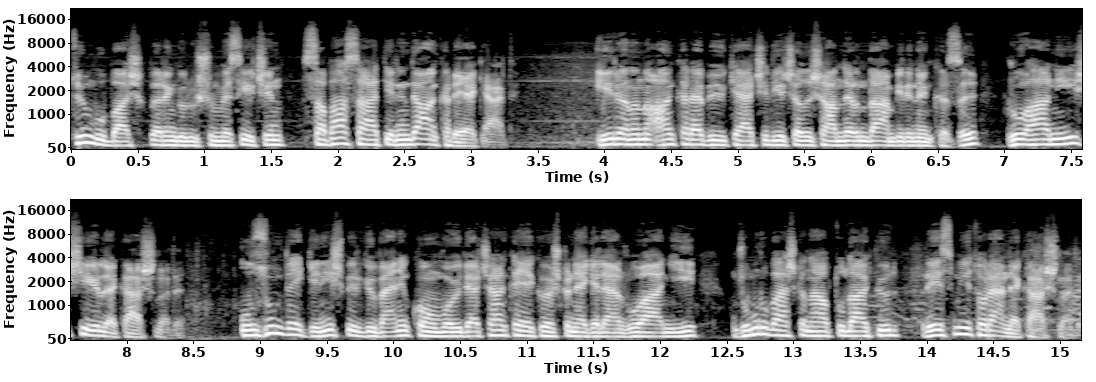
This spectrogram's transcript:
tüm bu başlıkların görüşülmesi için sabah saatlerinde Ankara'ya geldi. İran'ın Ankara Büyükelçiliği çalışanlarından birinin kızı Rouhani'yi şiirle karşıladı. Uzun ve geniş bir güvenlik konvoyuyla Çankaya Köşkü'ne gelen Rouhani'yi Cumhurbaşkanı Abdullah Gül resmi törenle karşıladı.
